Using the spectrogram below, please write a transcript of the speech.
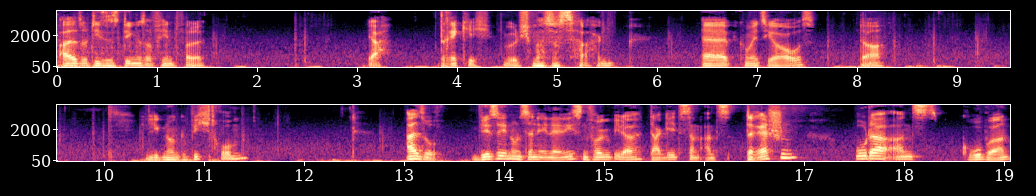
also dieses Ding ist auf jeden Fall ja, dreckig, würde ich mal so sagen. Äh, wie kommen wir jetzt hier raus? Da. Hier liegt noch ein Gewicht rum. Also, wir sehen uns dann in der nächsten Folge wieder. Da geht's dann ans Dreschen oder ans Grubern.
